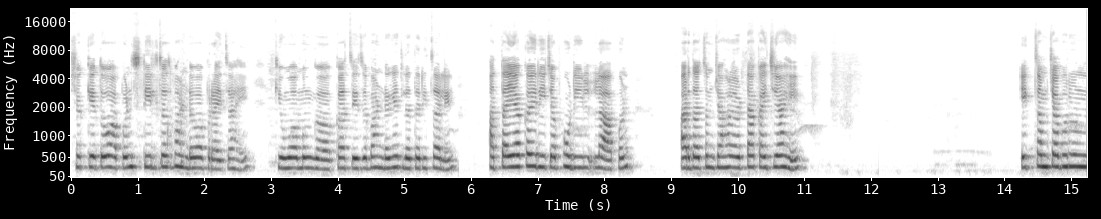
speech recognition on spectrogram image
शक्यतो आपण स्टीलचंच भांडं वापरायचं आहे किंवा मग काचेचं भांडं घेतलं तरी चालेल. आता या कैरीच्या फोडीला आपण अर्धा चमचा हळद टाकायची आहे. एक चमचा भरून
